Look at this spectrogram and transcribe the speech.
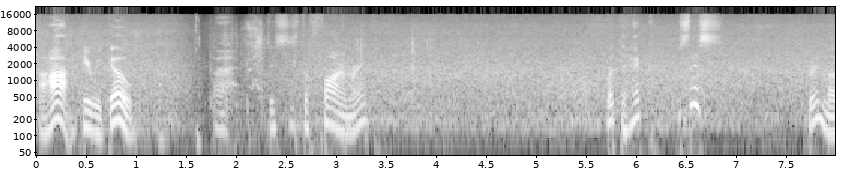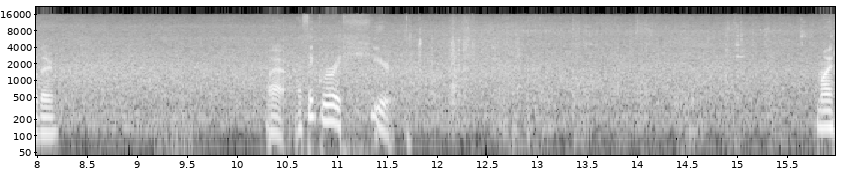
Aha, here we go. Uh, this is the farm, right? What the heck? What's this? Grandmother. Uh, I think we're right here. Might,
